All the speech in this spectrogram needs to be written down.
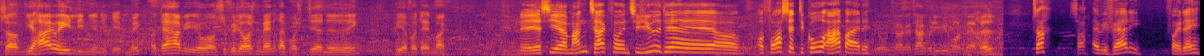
Så vi har jo hele linjen igennem, ikke? Og der har vi jo selvfølgelig også en mand repræsenteret nede, ikke? Her fra Danmark. Øh, Jeg siger mange tak for interviewet der, og, og fortsæt det gode arbejde. Jo, tak, og tak fordi vi måtte være med. Så, så er vi færdige for i dag.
